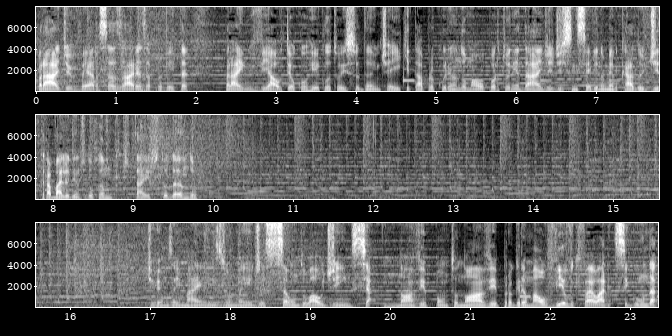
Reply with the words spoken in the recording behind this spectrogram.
para diversas áreas. Aproveita para enviar o teu currículo, tu estudante aí que está procurando uma oportunidade de se inserir no mercado de trabalho dentro do ramo que tu está estudando. Tivemos aí mais uma edição do Audiência 9.9, programa ao vivo que vai ao ar de segunda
